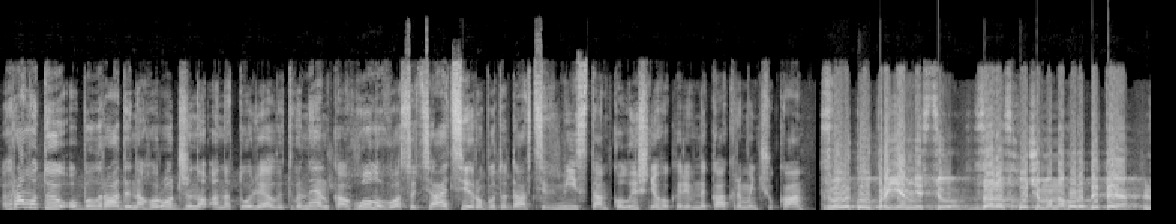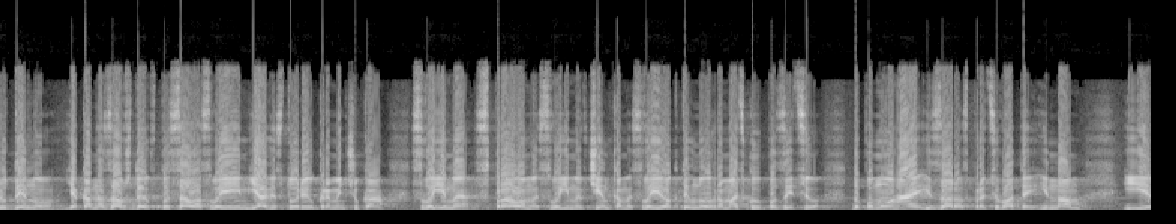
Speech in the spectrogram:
Грамотою облради нагороджено Анатолія Литвиненка, голову Асоціації роботодавців міста, колишнього керівника Кременчука. З великою приємністю зараз хочемо нагородити людину, яка назавжди вписала своє ім'я в історію Кременчука своїми справами, своїми вчинками, своєю активною громадською позицією, допомагає і зараз працювати і нам, і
